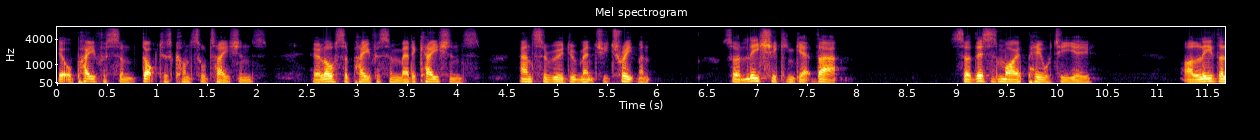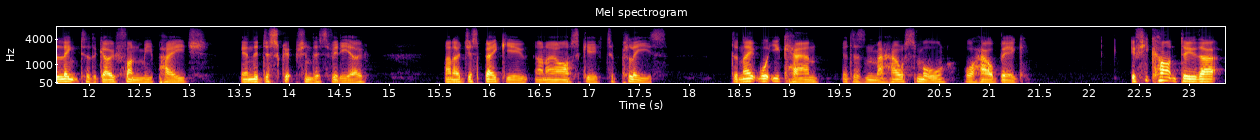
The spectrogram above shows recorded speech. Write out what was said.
it will pay for some doctor's consultations. It'll also pay for some medications and some rudimentary treatment. So at least she can get that. So this is my appeal to you. I'll leave the link to the GoFundMe page in the description of this video. And I just beg you and I ask you to please donate what you can. It doesn't matter how small or how big. If you can't do that,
